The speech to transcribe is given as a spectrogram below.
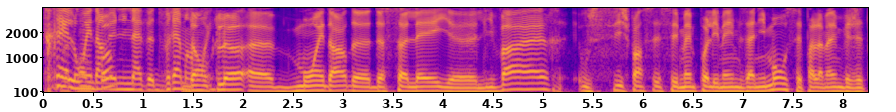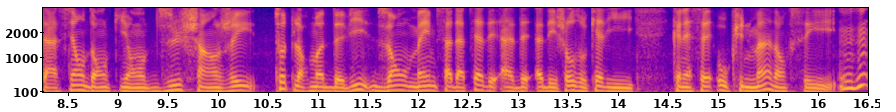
Très loin dans pas. le Nunavut, vraiment Donc loin. là, euh, moins d'heures de, de, soleil euh, l'hiver. Aussi, je pense que c'est même pas les mêmes animaux, c'est pas la même végétation. Donc, ils ont dû changer tout leur mode de vie, disons même s'adapter à, des, à, à des choses auxquelles ils connaissaient aucunement. Donc c'est. Mm -hmm.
